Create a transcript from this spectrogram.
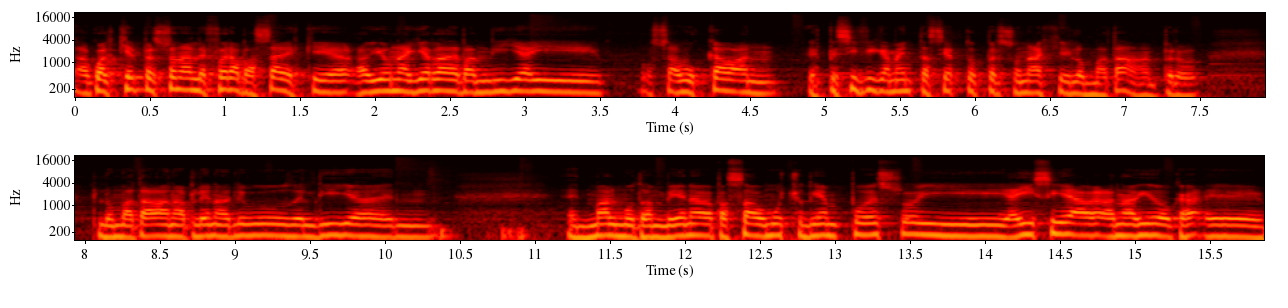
a cualquier persona le fuera a pasar, es que había una guerra de pandilla y o sea, buscaban específicamente a ciertos personajes y los mataban, pero los mataban a plena luz del día. En, Malmo también ha pasado mucho tiempo eso y ahí sí han habido eh,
